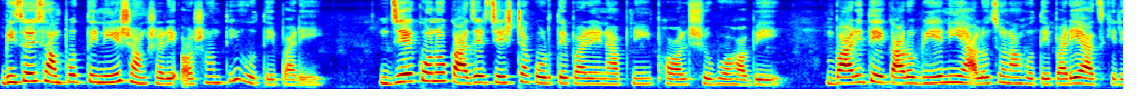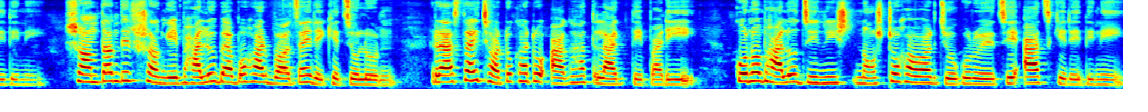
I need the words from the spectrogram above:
বিষয় সম্পত্তি নিয়ে সংসারে অশান্তি হতে পারে। যে কোনো কাজের চেষ্টা করতে পারেন আপনি, ফল শুভ হবে। বাড়িতে কারও বিয়ে নিয়ে আলোচনা হতে পারে আজকের দিনে। সন্তানদের সঙ্গে ভালো ব্যবহার বজায় রেখে চলুন। রাস্তায় ছোটোখাটো আঘাত লাগতে পারে। কোনো ভালো জিনিস নষ্ট হওয়ার যোগও রয়েছে আজকের দিনে।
